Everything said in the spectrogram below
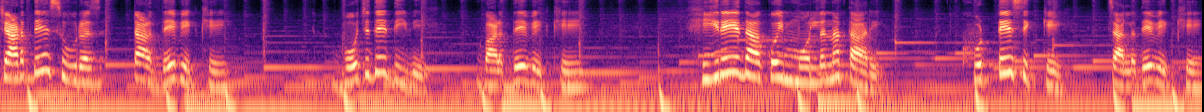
ਚੜ੍ਹਦੇ ਸੂਰਜ ਢਲਦੇ ਵੇਖੇ, ਬੁਝਦੇ ਦੀਵੇ ਬਲਦੇ ਵੇਖੇ। ਹੀਰੇ ਦਾ ਕੋਈ ਮੁੱਲ ਨਾ ਤਾਰੇ, ਖੋਟੇ ਸਿੱਕੇ ਚੱਲਦੇ ਵੇਖੇ।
